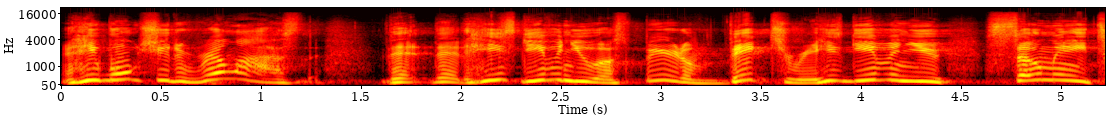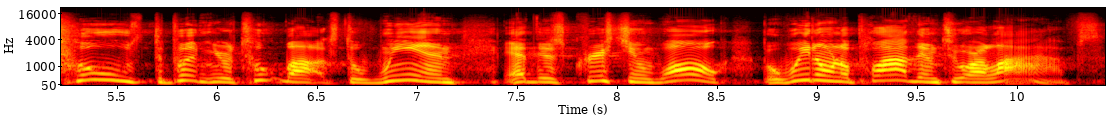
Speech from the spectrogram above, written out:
And He wants you to realize that, that He's given you a spirit of victory. He's given you so many tools to put in your toolbox to win at this Christian walk, but we don't apply them to our lives.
